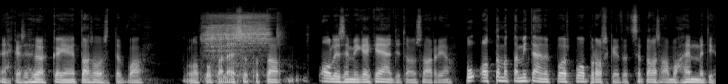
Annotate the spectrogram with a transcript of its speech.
ehkä se hyökkäjien taso sitten vaan loppupeleissä tota, oli se, mikä käänti tuon sarjan. Ottamatta mitään nyt pois Bobroskeita, että se pelasi aivan hemmetin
